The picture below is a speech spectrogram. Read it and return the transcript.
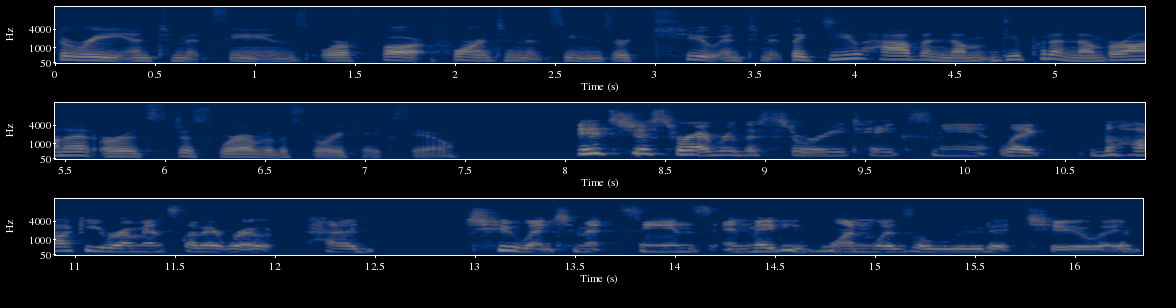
three intimate scenes or four, four intimate scenes or two intimate. Like, do you have a number? Do you put a number on it, or it's just wherever the story takes you? It's just wherever the story takes me. Like the hockey romance that I wrote had two intimate scenes, and maybe one was alluded to. It,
